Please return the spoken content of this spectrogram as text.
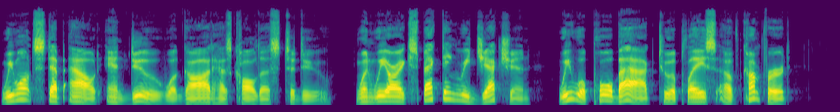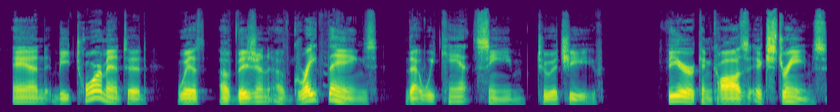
we won't step out and do what God has called us to do. When we are expecting rejection, we will pull back to a place of comfort and be tormented with a vision of great things that we can't seem to achieve. Fear can cause extremes.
